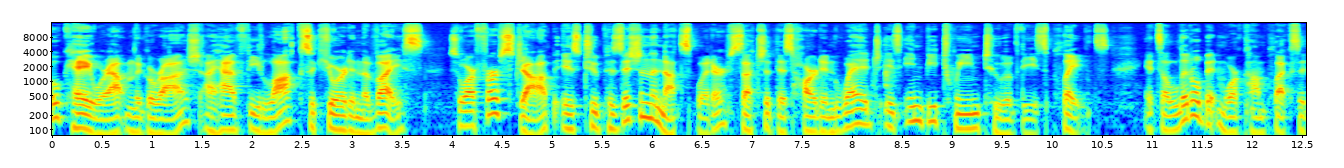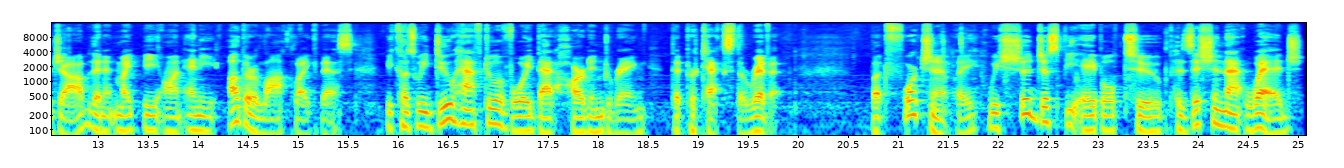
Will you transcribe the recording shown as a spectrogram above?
Okay, we're out in the garage. I have the lock secured in the vise, so our first job is to position the nut splitter such that this hardened wedge is in between two of these plates. It's a little bit more complex a job than it might be on any other lock like this, because we do have to avoid that hardened ring that protects the rivet. But fortunately, we should just be able to position that wedge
